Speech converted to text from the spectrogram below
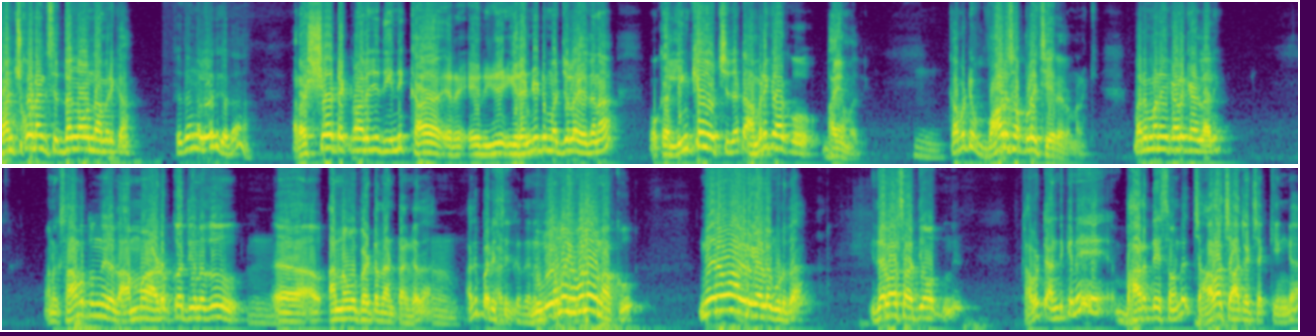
పంచుకోవడానికి సిద్ధంగా ఉంది అమెరికా. సిద్ధంగా లేదు కదా. రష్యా టెక్నాలజీ దీన్ని ఈ రెండింటి మధ్యలో ఏదైనా ఒక లింకేజ్ వచ్చిందంటే అమెరికాకు భయం అది. కాబట్టి వాళ్ళు సప్లై చేయలేరు మనకి. మరి మనం ఎక్కడికి వెళ్ళాలి? మనకు సామెత ఉంది కదా అమ్మ అడుక్కో తినదు అన్నము పెట్టదు అంటాం కదా. అది పరిస్థితి. నువ్వేమో ఇవ్వలేవు నాకు నేనేమో అక్కడికి వెళ్ళకూడదా? ఇది ఎలా సాధ్యం అవుతుంది కాబట్టి అందుకనే భారతదేశం అనేది చాలా చాకచక్యంగా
